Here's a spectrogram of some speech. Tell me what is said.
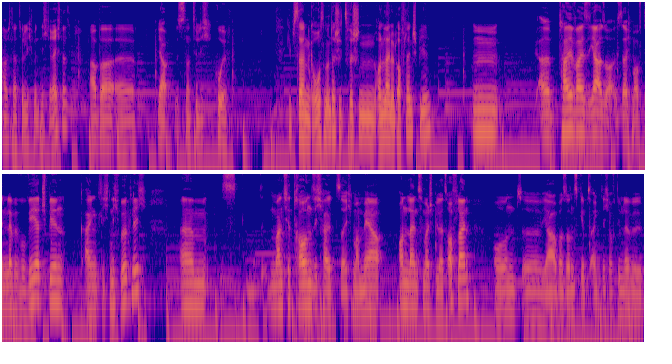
habe ich natürlich mit nicht gerechnet. Aber äh, ja, ist natürlich cool. Gibt es da einen großen Unterschied zwischen Online- und Offline-Spielen? Mm, ja, teilweise ja, also sag ich mal, auf dem Level, wo wir jetzt spielen, eigentlich nicht wirklich. Ähm, es, manche trauen sich halt, sag ich mal, mehr online zum Beispiel als offline. Und äh, ja, aber sonst gibt es eigentlich auf dem Level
